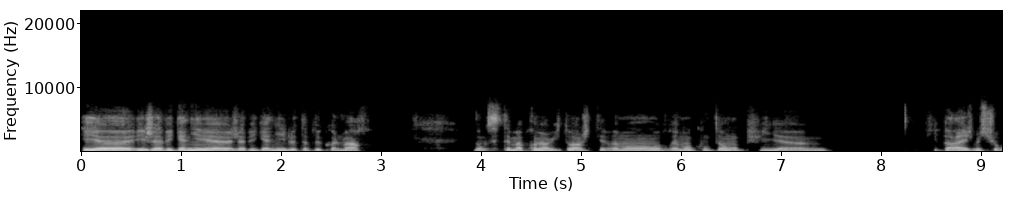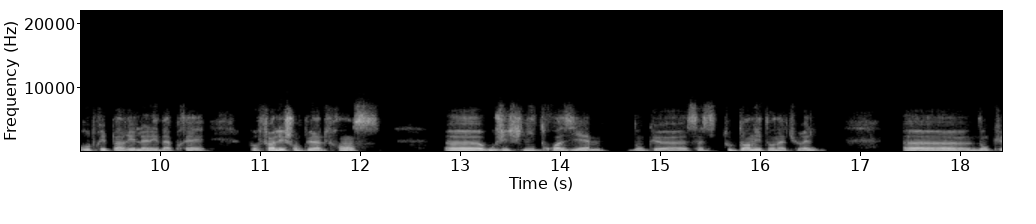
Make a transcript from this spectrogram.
Et, euh, et j'avais gagné, euh, j'avais gagné le top de Colmar. Donc, c'était ma première victoire. J'étais vraiment, vraiment content. Puis, euh, puis, pareil, je me suis repréparé l'année d'après pour faire les championnats de France. où j'ai fini troisième. Donc, ça, c'est tout le temps en étant naturel. donc,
